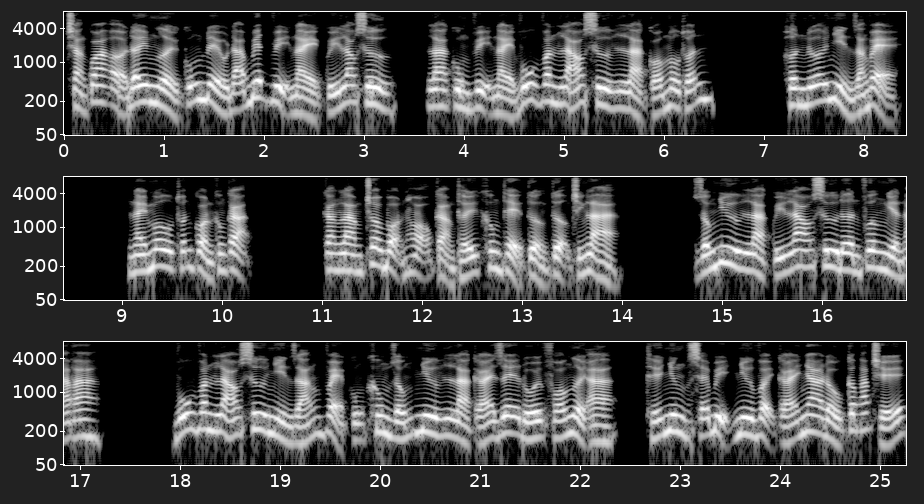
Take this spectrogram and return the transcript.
Chẳng qua ở đây người cũng đều đã biết vị này quý lao sư, là cùng vị này vũ văn lão sư là có mâu thuẫn. Hơn nữa nhìn dáng vẻ. Này mâu thuẫn còn không cạn. Càng làm cho bọn họ cảm thấy không thể tưởng tượng chính là giống như là quý lao sư đơn phương nghiền áp A. Vũ văn lão sư nhìn dáng vẻ cũng không giống như là cái dễ đối phó người A, thế nhưng sẽ bị như vậy cái nha đầu cấp áp chế.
